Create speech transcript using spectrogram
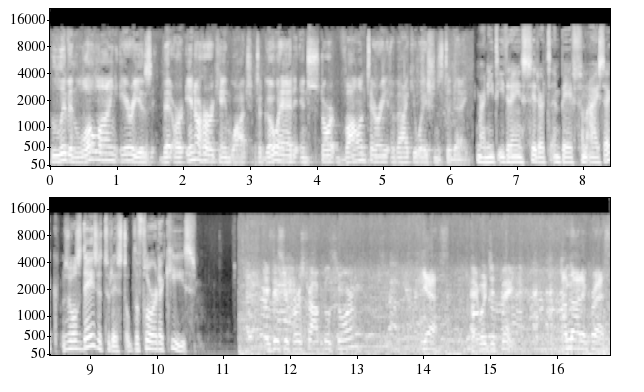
who live in low-lying areas that are in a hurricane watch to go ahead and start voluntary evacuations today. Maar niet iedereen siddert en beeft van Isaac, zoals deze toerist op de Florida Keys. Is this your first tropical storm? Yes. And what'd you think? I'm not impressed.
